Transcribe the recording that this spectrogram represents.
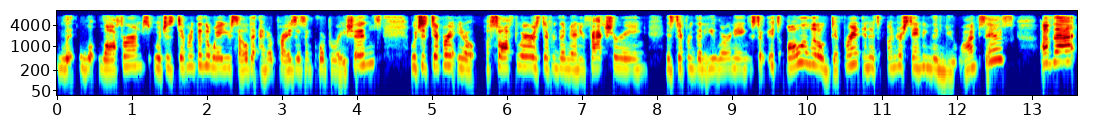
law firms, which is different than the way you sell to enterprises and corporations, which is different. You know, software is different than manufacturing, is different than e-learning. So it's all a little different, and it's understanding the nuances of that,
